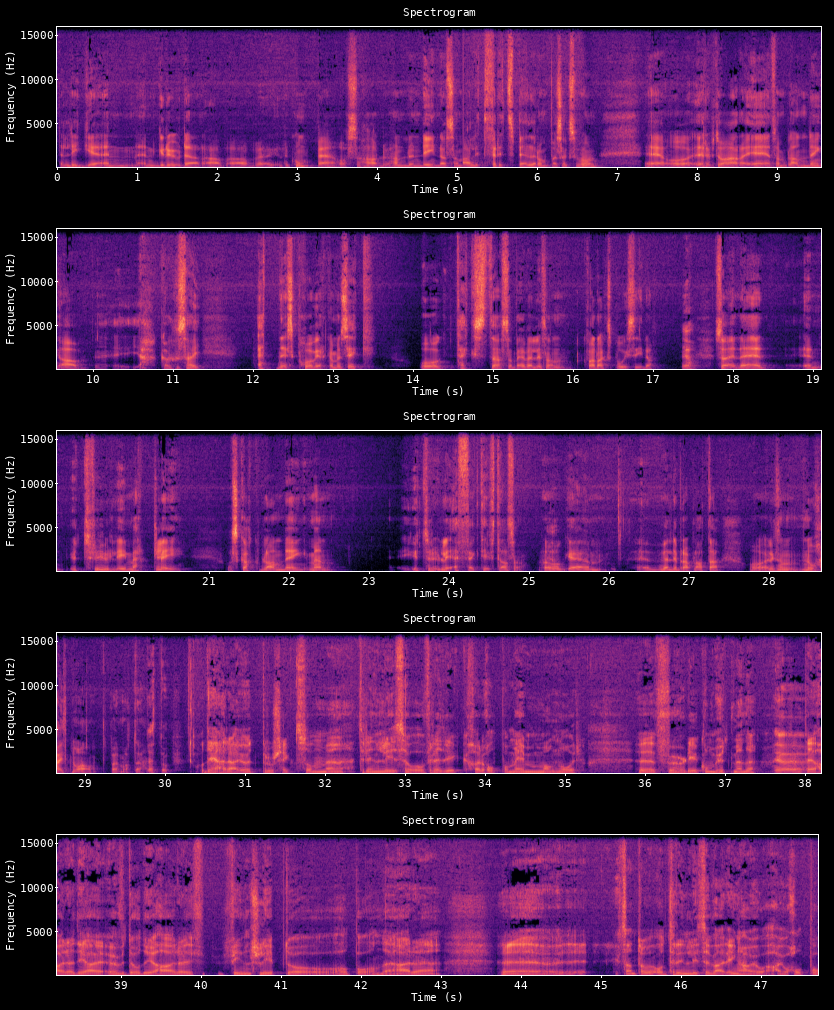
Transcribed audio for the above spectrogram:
det ligger en, en gruv der av, av eh, Kompe, og så har du han Lundin da, som har litt fritt spillerom på saksofon. Eh, og repertoaret er en sånn blanding av eh, ja, hva skal jeg si, etnisk påvirka musikk og tekster som er veldig sånn hverdagspoesi. da. Ja. Så det er en utrolig merkelig og skakk blanding, men utrolig effektivt, altså. Og ja. um, Eh, veldig bra plate, og liksom noe helt noe annet, på en måte. Nettopp. Og det her er jo et prosjekt som uh, Trine Lise og Fredrik har holdt på med i mange år. Uh, før de kom ut med det. Ja, ja. De, har, de, har, øvd og de har finslipt og holdt på. Det er uh, og, og Trine Lise Væring har har jo holdt på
